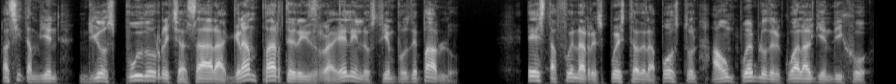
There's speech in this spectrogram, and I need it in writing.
Así también Dios pudo rechazar a gran parte de Israel en los tiempos de Pablo. Esta fue la respuesta del apóstol a un pueblo del cual alguien dijo,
